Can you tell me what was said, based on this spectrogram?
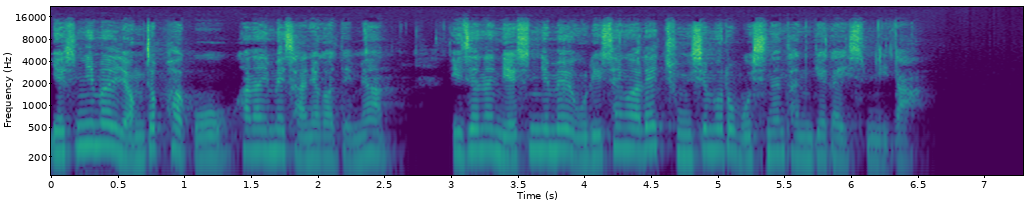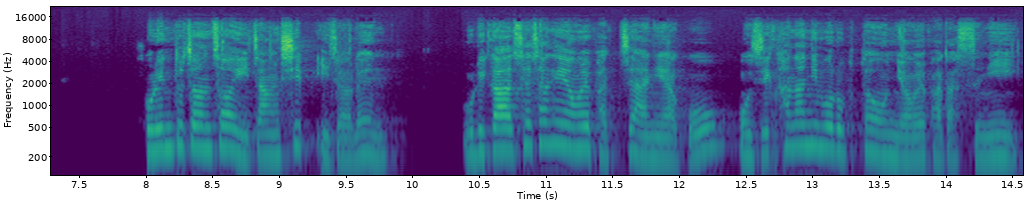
예수님을 영접하고 하나님의 자녀가 되면 이제는 예수님을 우리 생활의 중심으로 모시는 단계가 있습니다. 고린도전서 2장 12절은 우리가 세상의 영을 받지 아니하고 오직 하나님으로부터 온 영을 받았으니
